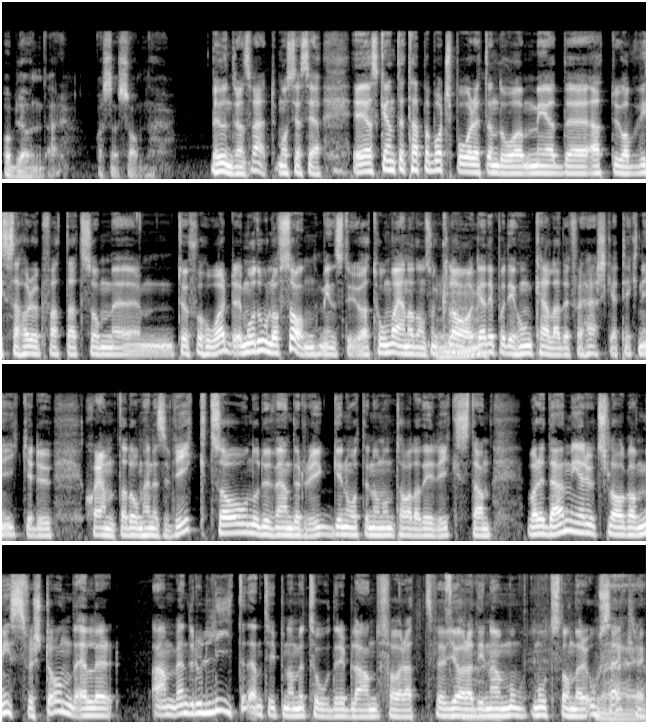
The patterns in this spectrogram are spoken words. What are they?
och blundar och sen somnar jag. Beundransvärt, måste jag säga. Eh, jag ska inte tappa bort spåret ändå med eh, att du av vissa har uppfattat som eh, tuff och hård. Maud Olofsson minns du ju, att hon var en av de som mm. klagade på det hon kallade för härskartekniker. Du skämtade om hennes vikt, sa hon, och du vände ryggen åt henne när hon talade i riksdagen. Var det där mer utslag av missförstånd, eller använder du lite den typen av metoder ibland för att göra dina motståndare osäkra? Nej,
